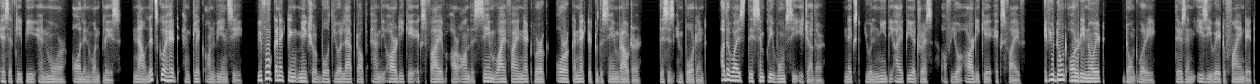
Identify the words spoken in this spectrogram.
SFTP, and more all in one place. Now let's go ahead and click on VNC. Before connecting, make sure both your laptop and the RDK X5 are on the same Wi-Fi network or connected to the same router. This is important. Otherwise, they simply won't see each other. Next, you will need the IP address of your RDK X5. If you don't already know it, don't worry. There's an easy way to find it.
